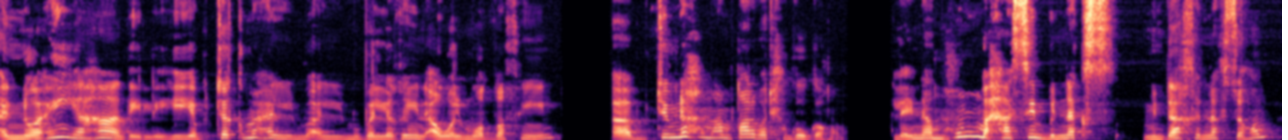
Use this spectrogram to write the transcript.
النوعية هذه اللي هي بتقمع الم- المبلغين أو الموظفين أه، بتمنحهم عن مطالبة حقوقهم لأنهم هم حاسين بالنقص من داخل نفسهم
